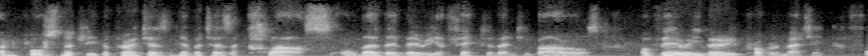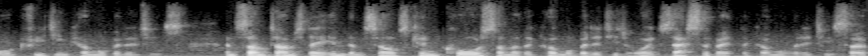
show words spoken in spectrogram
unfortunately, the protease inhibitors as a class, although they're very effective antivirals, are very, very problematic for treating comorbidities. And sometimes they in themselves can cause some of the comorbidities or exacerbate the comorbidities. So,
